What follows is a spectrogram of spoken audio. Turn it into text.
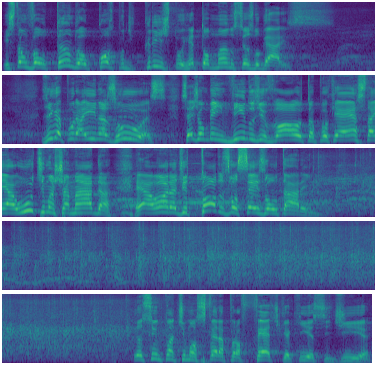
estão voltando ao corpo de Cristo retomando seus lugares. Diga por aí nas ruas, sejam bem-vindos de volta, porque esta é a última chamada, é a hora de todos vocês voltarem. Eu sinto uma atmosfera profética aqui esse dia.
